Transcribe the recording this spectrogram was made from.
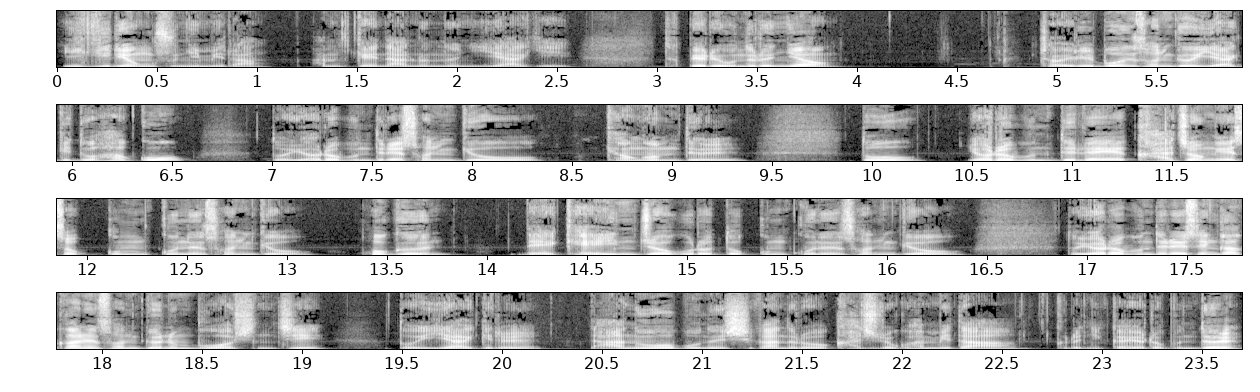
이기리 형수님이랑 함께 나누는 이야기. 특별히 오늘은요. 저 일본 선교 이야기도 하고 또 여러분들의 선교 경험들 또 여러분들의 가정에서 꿈꾸는 선교 혹은 내 개인적으로 또 꿈꾸는 선교 또 여러분들의 생각하는 선교는 무엇인지 또 이야기를 나누어 보는 시간으로 가지려고 합니다. 그러니까 여러분들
